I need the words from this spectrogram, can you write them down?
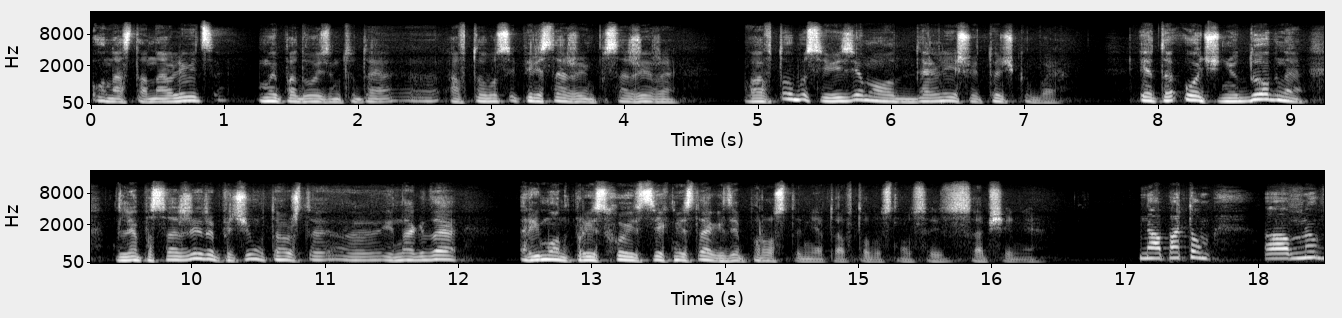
он останавливается, мы подвозим туда э, автобусы, пересаживаем пассажира в автобус и везем его в дальнейшую точку Б. Это очень удобно для пассажира. Почему? Потому что э, иногда ремонт происходит в тех местах, где просто нет автобусного сообщения. Ну а потом э, много,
